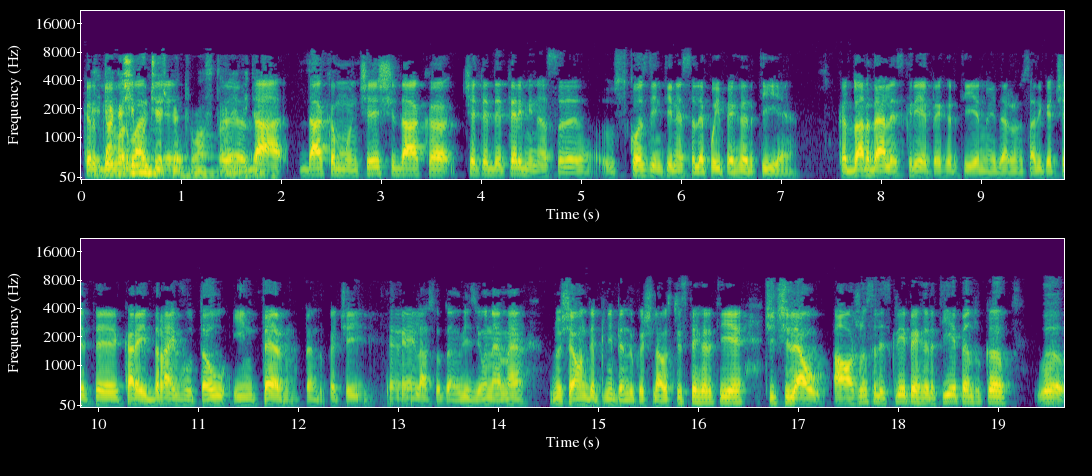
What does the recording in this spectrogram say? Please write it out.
Cred dacă că și muncești de, pentru asta. Evident. Da, dacă muncești și dacă ce te determină să scoți din tine să le pui pe hârtie. Că doar de a le scrie pe hârtie nu e de ajuns. Adică ce te, care e drive-ul tău intern? Pentru că cei 3% în viziunea mea nu și-au îndeplinit pentru că și le-au scris pe hârtie, ci ci le-au au ajuns să le scrie pe hârtie pentru că uh,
